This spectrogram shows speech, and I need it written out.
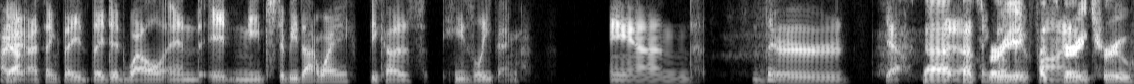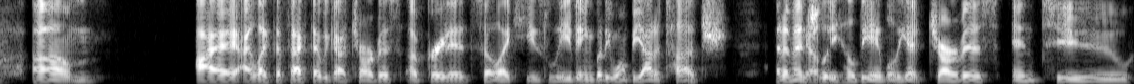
Yeah. I, I think they, they did well, and it needs to be that way because he's leaving, and they're yeah That I- I that's they'll very that's very true. Um I I like the fact that we got Jarvis upgraded so like he's leaving but he won't be out of touch. And eventually he'll be able to get Jarvis into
